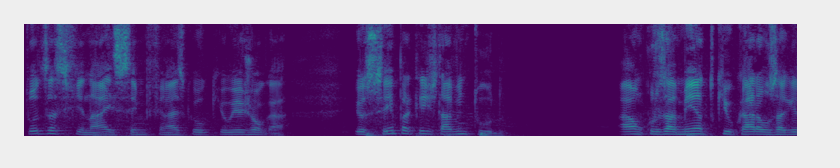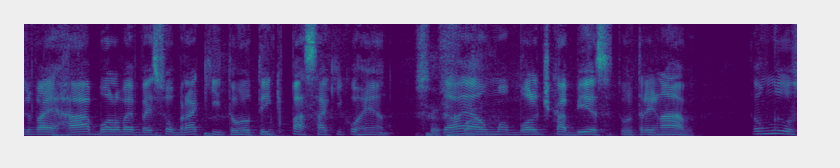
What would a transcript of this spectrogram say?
todas as finais, semifinais que eu, que eu ia jogar. Eu sempre acreditava em tudo. Ah, um cruzamento que o cara, o zagueiro vai errar, a bola vai, vai sobrar aqui, então eu tenho que passar aqui correndo. Isso é então é foda. uma bola de cabeça, então eu treinava. Então, eu-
